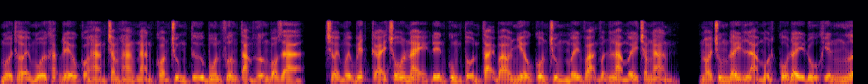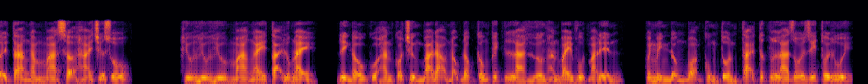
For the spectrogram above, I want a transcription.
mỗi thời mỗi khắc đều có hàng trăm hàng ngàn con trùng từ bốn phương tám hướng bỏ ra, trời mới biết cái chỗ này đến cùng tồn tại bao nhiêu côn trùng mấy vạn vẫn là mấy trăm ngàn, nói chung đây là một cố đầy đủ khiến người ta ngắm mà sợ hãi chữ số. Hiu hiu hiu mà ngay tại lúc này, đỉnh đầu của hắn có chừng ba đạo nọc độc công kích là hướng hắn bay vụt mà đến, quanh mình đồng bọn cùng tồn tại tức là rối rít tối lui,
